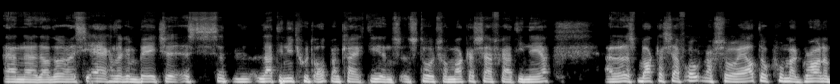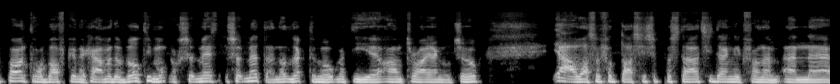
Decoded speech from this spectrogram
En eh, daardoor is hij eigenlijk een beetje, laat hij niet goed op en krijgt hij een, stoot van Makachev, gaat hij neer. En dat is Makachev ook nog zo. Hij had ook gewoon met ground and pound erop af kunnen gaan, maar dan wil hij hem ook nog submit, submitten. En dat lukte hem ook met die eh, arm triangle choke. Ja, het was een fantastische prestatie, denk ik, van hem. En eh,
